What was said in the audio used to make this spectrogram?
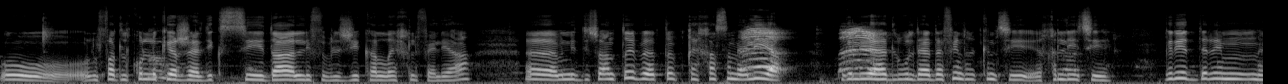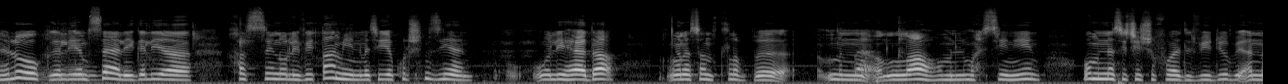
والفضل كله كيرجع لديك السيدة اللي في بلجيكا الله يخلف عليها. آه ملي ديتو عند الطبيب الطبيب بقى خاصم عليا. قال لي هذا الولد هذا فين كنتي؟ خليتيه قال لي الدري مهلوك. قال لي مسالي. قال لي خاصينو لي فيتامين ما تياكلش مزيان. ولهذا أنا تنطلب من الله ومن المحسنين ومن الناس اللي تيشوفوا هذا الفيديو بأن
